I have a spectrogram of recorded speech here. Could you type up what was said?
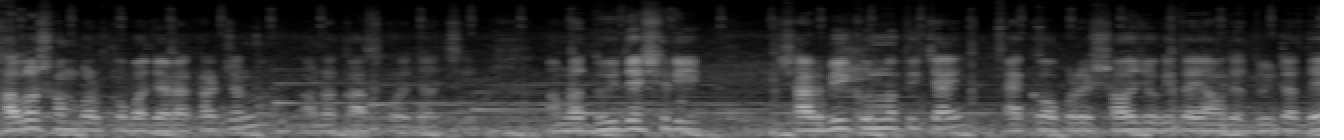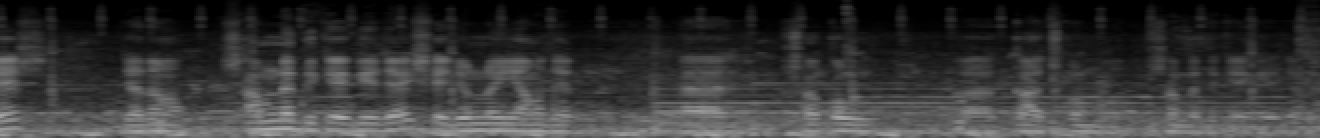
ভালো সম্পর্ক বজায় রাখার জন্য আমরা কাজ করে যাচ্ছি। আমরা দুই দেশেরই সার্বিক উন্নতি চাই, একে অপরের সহযোগিতায় আমাদের দুইটা দেশ যেন সামনের দিকে এগিয়ে যায়, সেই জন্যই আমাদের সকল কাজকর্ম সামনের দিকে এগিয়ে যাবে।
